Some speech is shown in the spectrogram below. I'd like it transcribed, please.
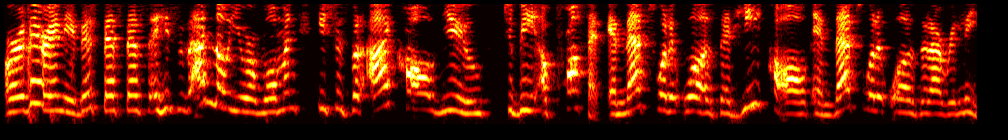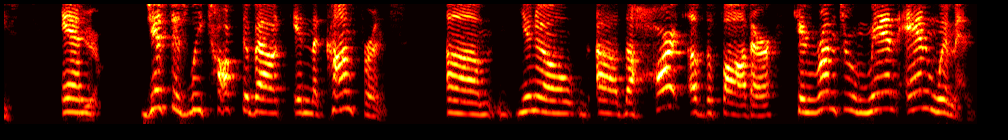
Or are there any this, this, this? He says, I know you're a woman. He says, But I called you to be a prophet. And that's what it was that he called. And that's what it was that I released. And yeah. just as we talked about in the conference, um, you know, uh, the heart of the Father can run through men and women.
